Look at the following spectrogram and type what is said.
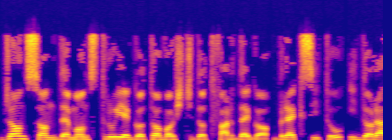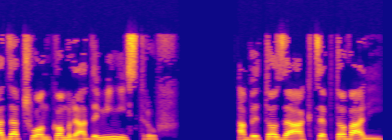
Johnson demonstruje gotowość do twardego Brexitu i doradza członkom Rady Ministrów, aby to zaakceptowali.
